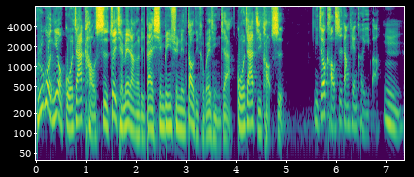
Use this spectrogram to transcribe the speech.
如果你有国家考试，最前面两个礼拜新兵训练，到底可不可以请假？国家级考试，你只有考试当天可以吧？嗯。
